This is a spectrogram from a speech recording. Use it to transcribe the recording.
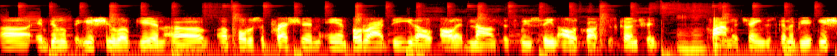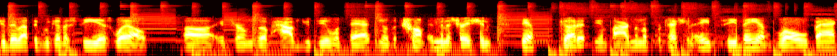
uh, and deal with the issue again of, of voter suppression and voter ID, all, all that nonsense we've seen all across this country. Mm-hmm. Climate change is going to be an issue that I think we're going to see as well. Uh, in terms of how do you deal with that? You know, the Trump administration, they have gutted the Environmental Protection Agency. They have rolled back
